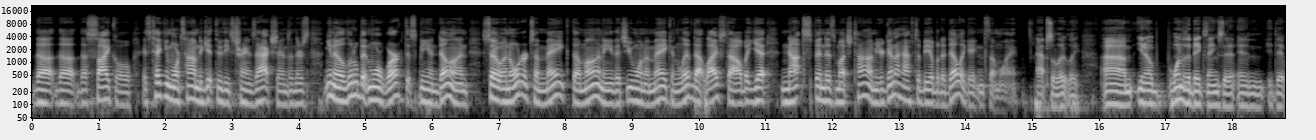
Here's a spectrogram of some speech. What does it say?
the the the cycle. It's taking more time to get through these transactions, and there's you know a little bit more work that's being done. So in order to make the money that you want to make and live that lifestyle, but yet not spend as much time, you're going to have to be able to delegate in some way. Absolutely. Um, you know, one of the big things that in, that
